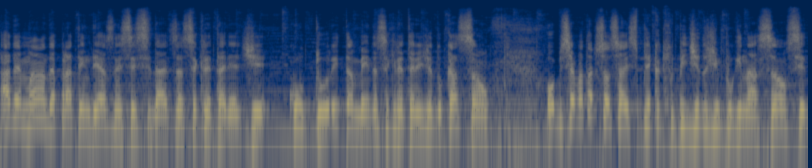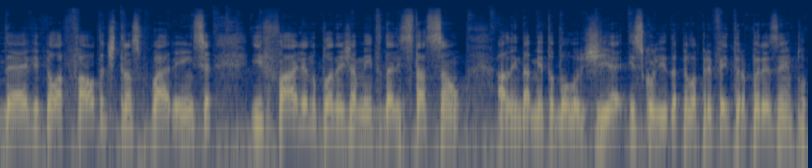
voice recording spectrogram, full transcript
A demanda é para atender às necessidades da Secretaria de Cultura e também da Secretaria de Educação. O Observatório Social explica que o pedido de impugnação se deve pela falta de transparência e falha no planejamento da licitação, além da metodologia escolhida pela Prefeitura. Por exemplo,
